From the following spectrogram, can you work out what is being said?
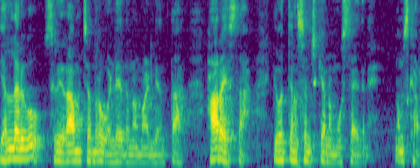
ಎಲ್ಲರಿಗೂ ಶ್ರೀರಾಮಚಂದ್ರ ಒಳ್ಳೆಯದನ್ನು ಮಾಡಲಿ ಅಂತ ಹಾರೈಸ್ತಾ ಇವತ್ತಿನ ಸಂಚಿಕೆಯನ್ನು ಮುಗಿಸ್ತಾ ಇದ್ದೇನೆ. ನಮಸ್ಕಾರ.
